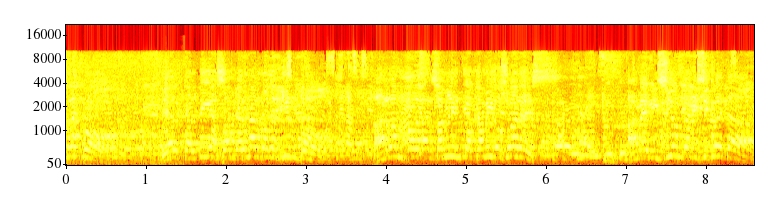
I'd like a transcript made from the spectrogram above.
Reflejo de Alcaldía San Bernardo del Viento, a rampa de lanzamiento Camilo Suárez, a medición de bicicleta,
